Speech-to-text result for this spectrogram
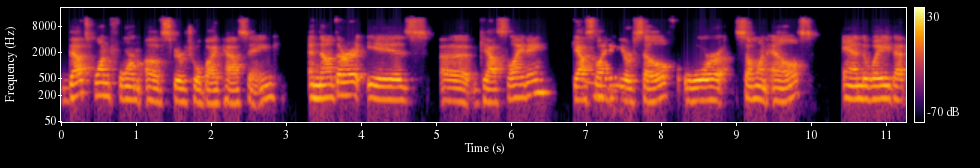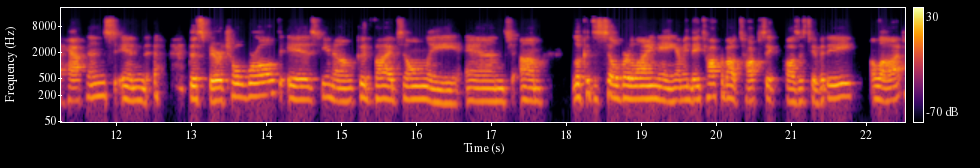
that's one form of spiritual bypassing. Another is uh, gaslighting, gaslighting yourself or someone else. And the way that happens in the spiritual world is, you know, good vibes only and um, look at the silver lining. I mean, they talk about toxic positivity a lot.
